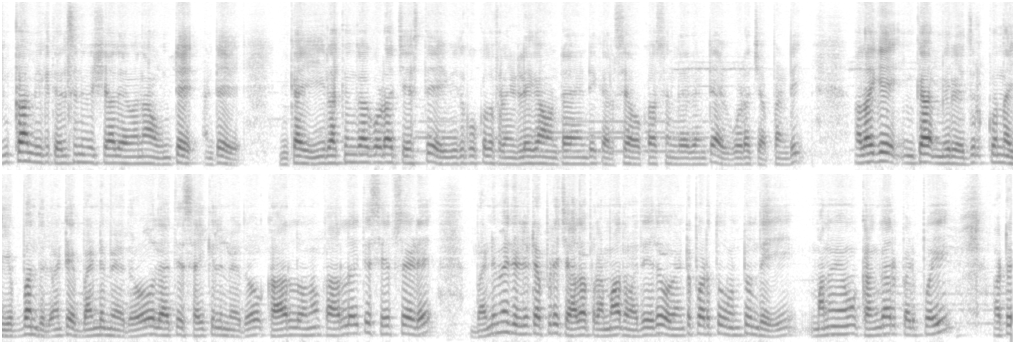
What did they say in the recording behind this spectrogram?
ఇంకా మీకు తెలిసిన విషయాలు ఏమైనా ఉంటే అంటే ఇంకా ఈ రకంగా కూడా చేస్తే వీధి కుక్కలు ఫ్రెండ్లీగా ఉంటాయండి కలిసే అవకాశం లేదంటే అవి కూడా చెప్పండి. అలాగే ఇంకా మీరు ఎదుర్కొన్న ఇబ్బందులు అంటే బండి మీదో లేకపోతే సైకిల్ మీదో కారులోనో కారులో అయితే సేఫ్ సైడే. బండి మీద వెళ్ళేటప్పుడే చాలా ప్రమాదం. అదేదో వెంట పడుతూ ఉంటుంది. మనమేమో కంగారు పడిపోయి అటో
